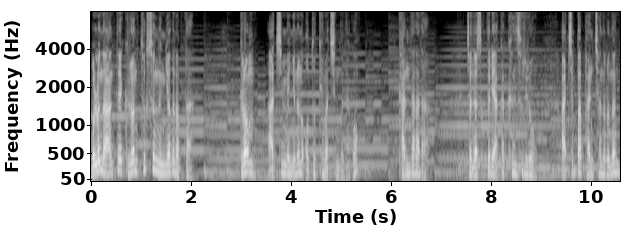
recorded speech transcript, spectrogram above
물론 나한테 그런 특수 능력은 없다. 그럼 아침 메뉴는 어떻게 맞힌 거냐고? 간단하다. 저 녀석들이 아까 큰 소리로 아침밥 반찬으로는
